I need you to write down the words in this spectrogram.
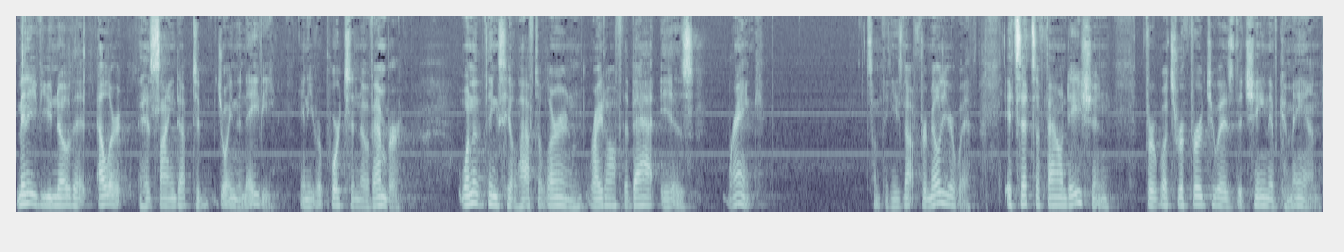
Many of you know that Ellert has signed up to join the Navy, and he reports in November. One of the things he'll have to learn right off the bat is rank, something he's not familiar with. It sets a foundation for what's referred to as the chain of command.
